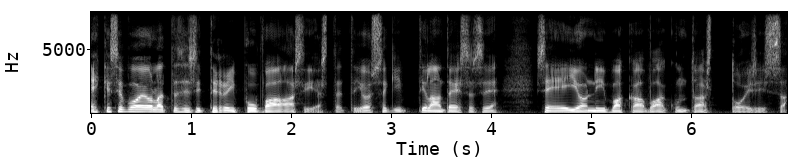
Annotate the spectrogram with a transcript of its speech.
ehkä se voi olla, että se sitten riippuu vaan asiasta, että joissakin tilanteissa se, se ei ole niin vakavaa kuin taas toisissa.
